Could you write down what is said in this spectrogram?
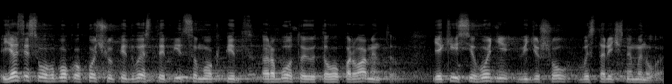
Я зі свого боку хочу підвести підсумок під роботою того парламенту, який сьогодні відійшов в історичне минуле.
